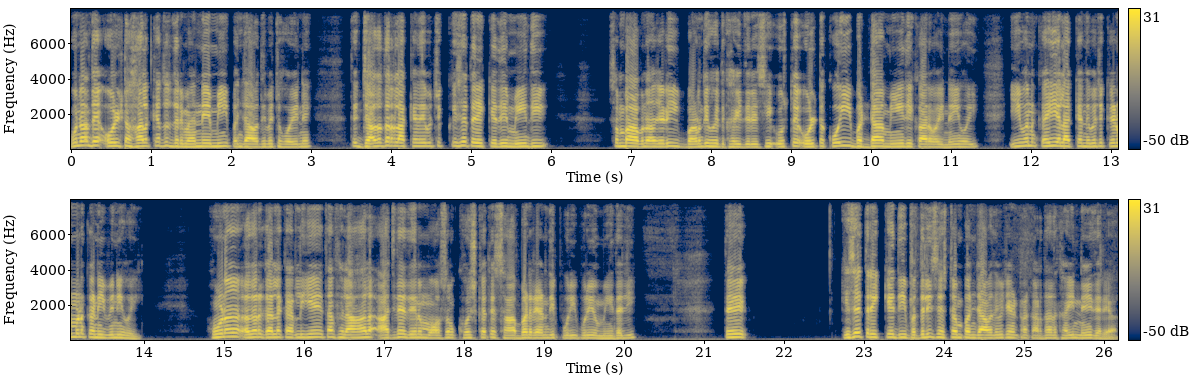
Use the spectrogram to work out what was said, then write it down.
ਉਹਨਾਂ ਦੇ ਉਲਟ ਹਲਕੇ ਤੋਂ ਦਰਮਿਆਨੇ ਮੀਂਹ ਪੰਜਾਬ ਦੇ ਵਿੱਚ ਹੋਏ ਨੇ ਤੇ ਜ਼ਿਆਦਾਤਰ ਇਲਾਕਿਆਂ ਦੇ ਵਿੱਚ ਕਿਸੇ ਤਰੀਕੇ ਦੇ ਮੀਂਹ ਦੀ ਸੰਭਾਵਨਾ ਜਿਹੜੀ ਬਣਦੀ ਹੋਈ ਦਿਖਾਈ ਦੇ ਰਹੀ ਸੀ, ਉਸ ਤੇ ਉਲਟ ਕੋਈ ਵੱਡਾ ਮੀਂਹ ਦੀ ਕਾਰਵਾਈ ਨਹੀਂ ਹੋਈ। ਈਵਨ ਕਈ ਇਲਾਕਿਆਂ ਦੇ ਵਿੱਚ ਕਿੜਮਣ ਕਣੀ ਵੀ ਨਹੀਂ ਹੋਈ। ਹੁਣ ਅਗਰ ਗੱਲ ਕਰ ਲਈਏ ਤਾਂ ਫਿਲਹਾਲ ਅੱਜ ਦੇ ਦਿਨ ਮੌਸਮ ਖੁਸ਼ਕ ਅਤੇ ਸਾਫ਼ ਬਣ ਰਹਿਣ ਦੀ ਪੂਰੀ ਪੂਰੀ ਉਮੀਦ ਹੈ ਜੀ। ਤੇ ਕਿਸੇ ਤਰੀਕੇ ਦੀ ਬਦਲੀ ਸਿਸਟਮ ਪੰਜਾਬ ਦੇ ਵਿੱਚ ਐਂਟਰ ਕਰਦਾ ਦਿਖਾਈ ਨਹੀਂ ਦੇ ਰਿਹਾ।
